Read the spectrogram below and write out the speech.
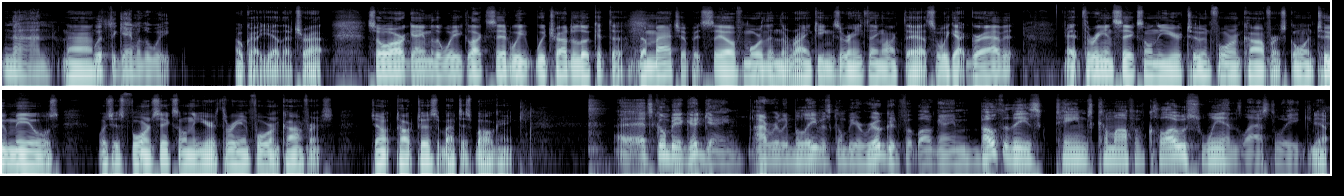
Nine, Nine. with the game of the week. Okay, yeah, that's right. So our game of the week, like I said, we we tried to look at the the matchup itself more than the rankings or anything like that. So we got Gravette at three and six on the year, two and four in conference, going two Mills, which is four and six on the year, three and four in conference. Junk, talk to us about this ball game. Uh, It's going to be a good game. I really believe it's going to be a real good football game. Both of these teams come off of close wins last week. Yep.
